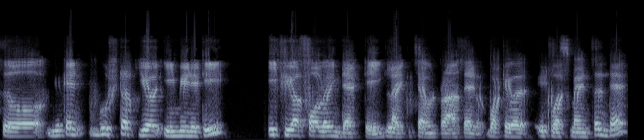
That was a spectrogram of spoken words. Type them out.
So you can boost up your immunity if you are following that thing like Chyawanprash and whatever it was mentioned there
